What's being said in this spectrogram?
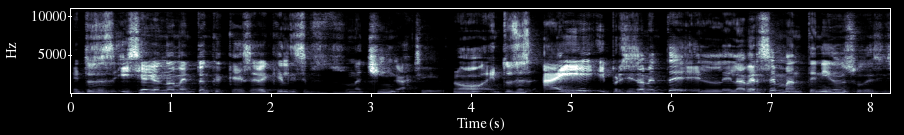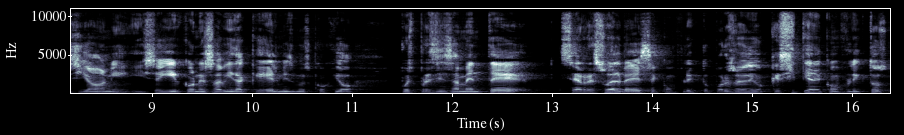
Entonces, y si hay un momento en que, que se ve que él dice, pues esto es una chinga. Sí. ¿no? Entonces ahí, y precisamente el, el haberse mantenido en su decisión y, y seguir con esa vida que él mismo escogió, pues precisamente se resuelve ese conflicto. Por eso yo digo que sí tiene conflictos,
